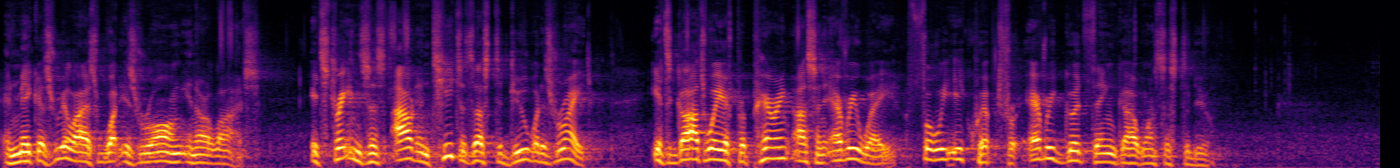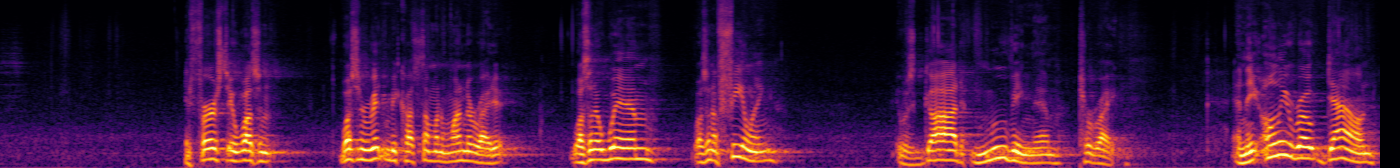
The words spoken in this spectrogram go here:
and make us realize what is wrong in our lives. It straightens us out and teaches us to do what is right. It's God's way of preparing us in every way, fully equipped for every good thing God wants us to do. At first, it wasn't wasn't written because someone wanted to write it, wasn't a whim, wasn't a feeling. It was God moving them to write. And they only wrote down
